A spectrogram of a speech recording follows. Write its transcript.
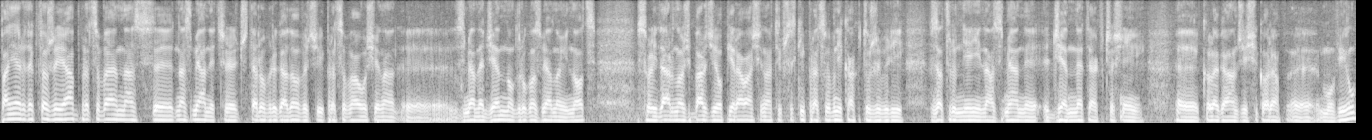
Panie redaktorze, ja pracowałem na, na zmiany czterobrygadowe, czyli pracowało się na e, zmianę dzienną, drugą zmianą i noc. Solidarność bardziej opierała się na tych wszystkich pracownikach, którzy byli zatrudnieni na zmiany dzienne, tak jak wcześniej e, kolega Andrzej Sikora e, mówił.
